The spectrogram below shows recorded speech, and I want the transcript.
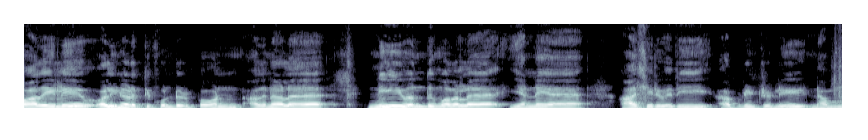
பாதையிலே வழிநடத்தி கொண்டிருப்பவன். அதனால் நீ வந்து முதல்ல என்னைய ஆசீர்வதி அப்படின்னு சொல்லி நம்ம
